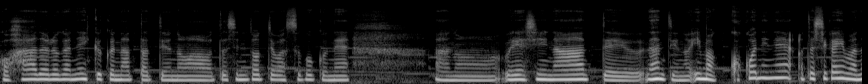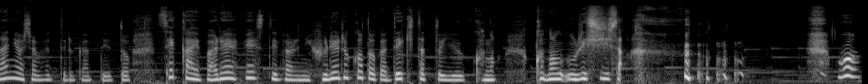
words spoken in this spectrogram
こうハードルがね低くなったっていうのは私にとってはすごくねあのー、嬉しいなっていう何ていうの今ここにね私が今何を喋ってるかっていうと世界バレエフェスティバルに触れることができたというこのこの嬉しさ。も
